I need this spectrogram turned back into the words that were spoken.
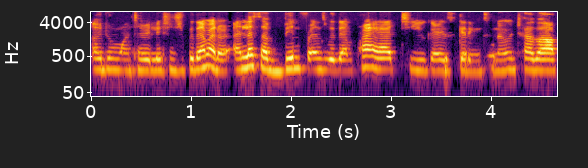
I, I don't want a relationship with them. I don't unless I've been friends with them prior to you guys getting to know each other,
